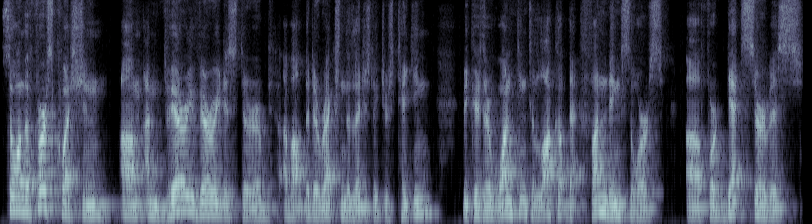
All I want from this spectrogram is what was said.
So, on the first question, um, I'm very, very disturbed about the direction the legislature is taking because they're wanting to lock up that funding source uh, for debt service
